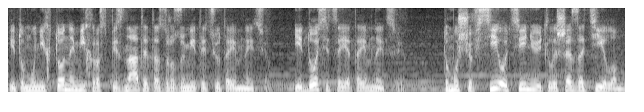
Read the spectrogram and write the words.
І тому ніхто не міг розпізнати та зрозуміти цю таємницю. І досі це є таємницею, тому що всі оцінюють лише за тілом.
